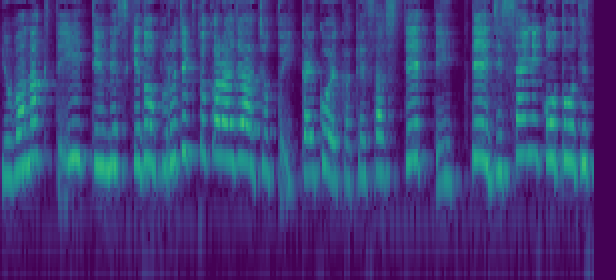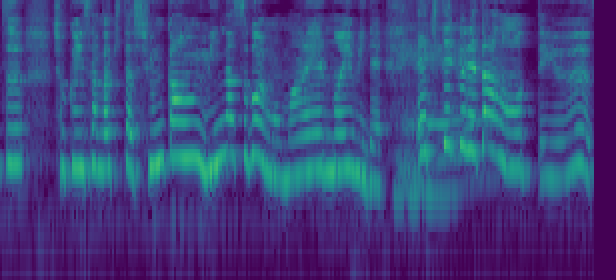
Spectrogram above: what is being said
呼ばなくていいって言うんですけど、プロジェクトからじゃあちょっと一回声かけさせてって言って、実際にこう当日職員さんが来た瞬間、みんなすごいもう満円の笑みで、え、来てくれたの？っていう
